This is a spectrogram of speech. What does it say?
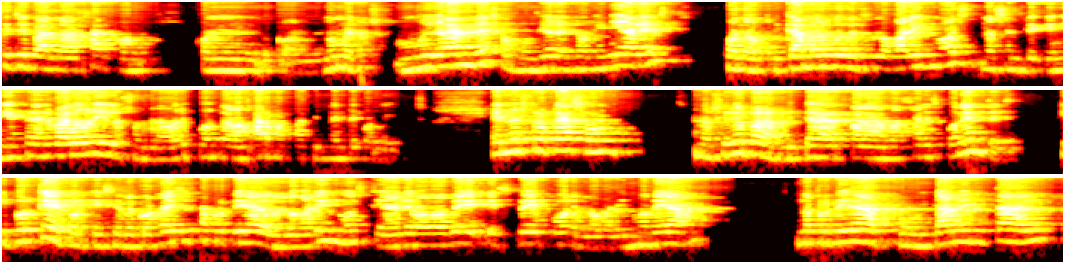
sirve para trabajar con, con números muy grandes o funciones no lineales cuando aplicamos los logaritmos nos empequeñecen el valor y los ordenadores pueden trabajar más fácilmente con ellos. En nuestro caso, nos sirve para aplicar, para bajar exponentes. ¿Y por qué? Porque si recordáis esta propiedad de los logaritmos, que a elevado a b es b por el logaritmo de a, una propiedad fundamental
